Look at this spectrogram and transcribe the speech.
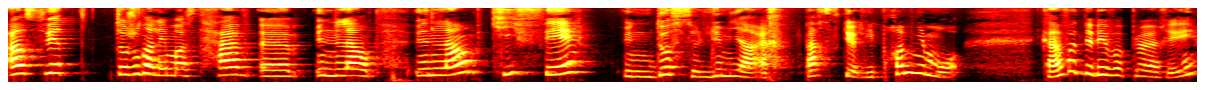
Ensuite, toujours dans les must-have, euh, une lampe. Une lampe qui fait une douce lumière. Parce que les premiers mois, quand votre bébé va pleurer,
